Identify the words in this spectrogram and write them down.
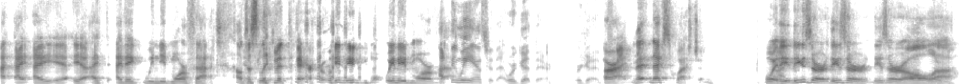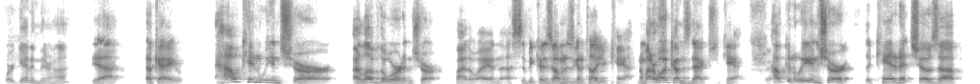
I I, I yeah, yeah, I I think we need more of that. I'll Yes, just leave it there. we need we need more of i think we answered that we're good there we're good All right, ne- next question. Boy, right. these are these are these are all. Boy, uh, we're getting there huh Yeah. Right. Okay. How can we ensure? I love the word ensure, by the way, in this because I'm just going to tell you you can't. No matter what comes next, you can't. Yeah. How can we ensure the candidate shows up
